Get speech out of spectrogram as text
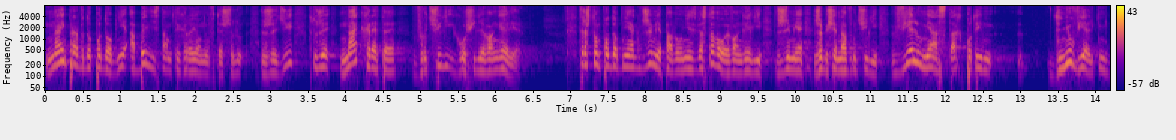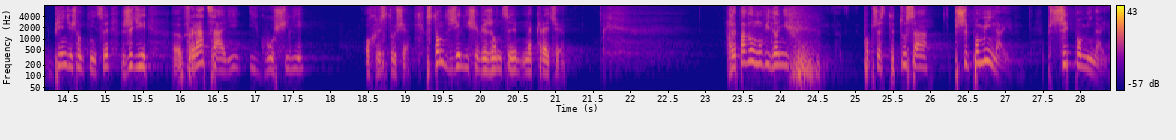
Najprawdopodobniej, a byli z tamtych rejonów też Żydzi, którzy na Kretę wrócili i głosili Ewangelię. Zresztą podobnie jak w Rzymie, Paweł nie zwiastował Ewangelii w Rzymie, żeby się nawrócili. W wielu miastach po tym dniu wielkim, pięćdziesiątnicy, Żydzi wracali i głosili o Chrystusie. Stąd wzięli się wierzący na Krecie. Ale Paweł mówi do nich, poprzez Tytusa przypominaj, przypominaj.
